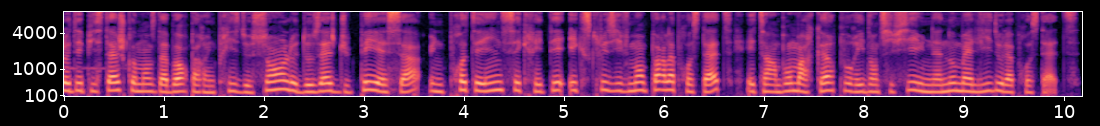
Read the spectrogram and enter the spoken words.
Le dépistage commence d'abord par une prise de sang. Le dosage du PSA, une protéine sécrétée exclusivement par la prostate, est un bon marqueur pour identifier une anomalie de la prostate.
